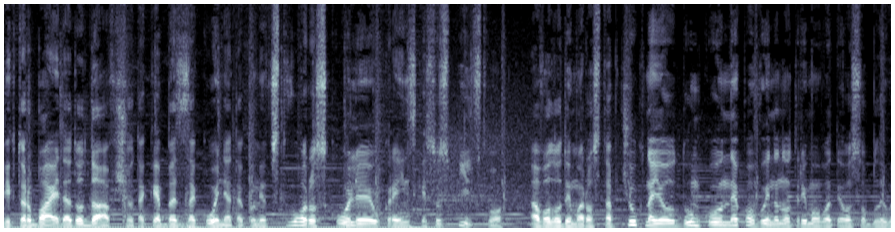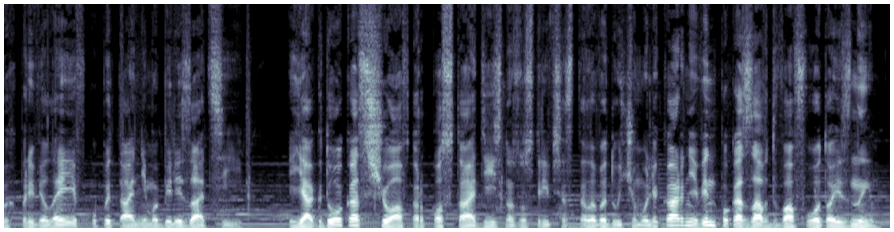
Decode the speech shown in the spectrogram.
Віктор Байда додав, що таке беззаконня та кумівство розколює українське суспільство. А Володимир Остапчук, на його думку, не повинен отримувати особливих привілеїв у питанні мобілізації. Як доказ, що автор поста дійсно зустрівся з телеведучим у лікарні, він показав два фото із ним.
